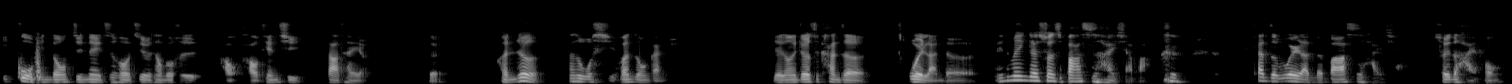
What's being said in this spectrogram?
一过屏东境内之后，基本上都是好好天气，大太阳，对，很热，但是我喜欢这种感觉，也容易就是看着蔚蓝的，哎，那边应该算是巴士海峡吧，看着蔚蓝的巴士海峡，吹着海风，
